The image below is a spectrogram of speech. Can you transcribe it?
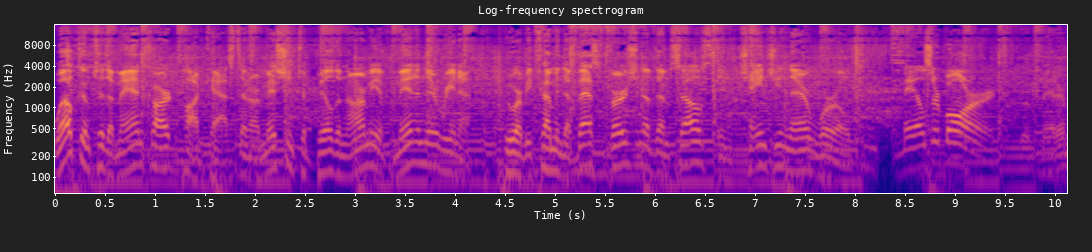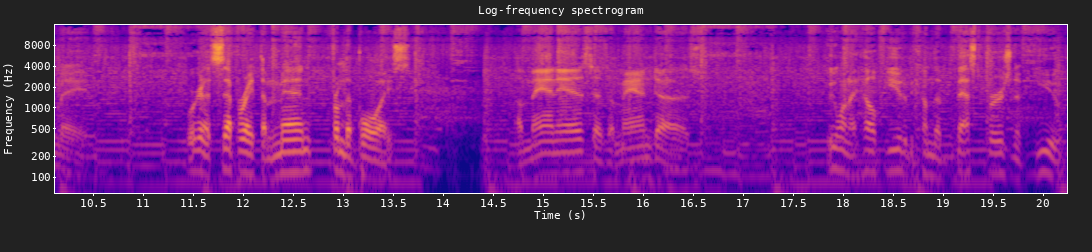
Welcome to the Man Card Podcast and our mission to build an army of men in the arena who are becoming the best version of themselves in changing their world. Males are born, but men are made. We're going to separate the men from the boys. A man is as a man does. We want to help you to become the best version of you.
